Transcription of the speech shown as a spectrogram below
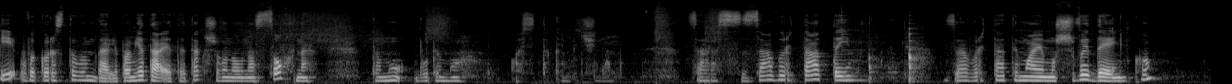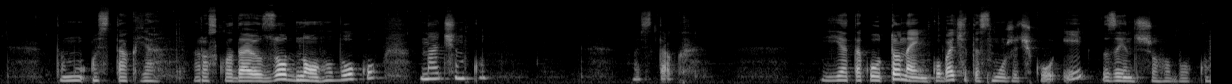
і використовуємо далі. Пам'ятаєте, так, що воно у нас сохне, тому будемо ось таким чином. Зараз завертати. Завертати маємо швиденько. Тому ось так я розкладаю з одного боку начинку. Ось так. Є таку тоненьку, бачите, смужечку, і з іншого боку.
